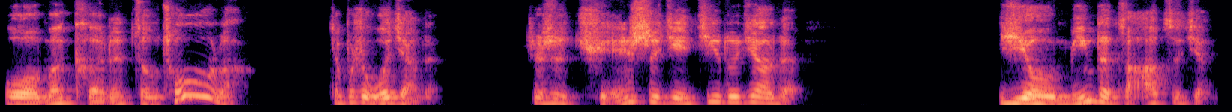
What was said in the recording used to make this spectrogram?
我们可能走错了。这不是我讲的，这是全世界基督教的有名的杂志讲的。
